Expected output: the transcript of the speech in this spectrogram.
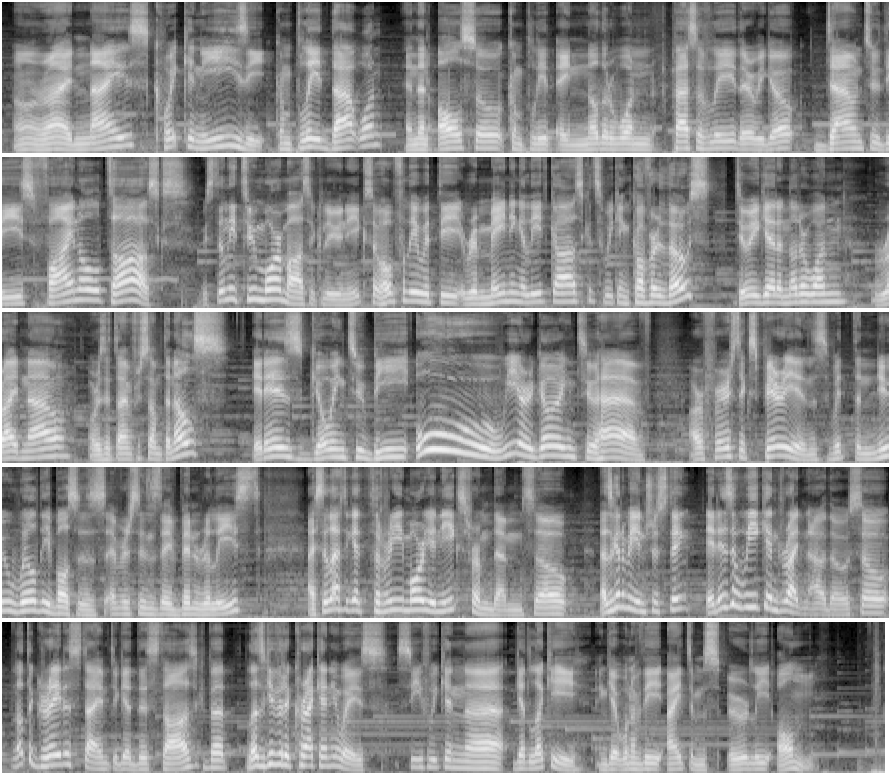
Alright, nice, quick and easy. Complete that one, and then also complete another one passively. There we go. Down to these final tasks. We still need two more Master Clue unique, so hopefully with the remaining elite caskets we can cover those. Do we get another one right now? Or is it time for something else? It is going to be... Ooh, we are going to have our first experience with the new Wildy bosses ever since they've been released. I still have to get three more uniques from them, so that's gonna be interesting. It is a weekend right now though, so not the greatest time to get this task, but let's give it a crack anyways. See if we can uh, get lucky and get one of the items early on.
